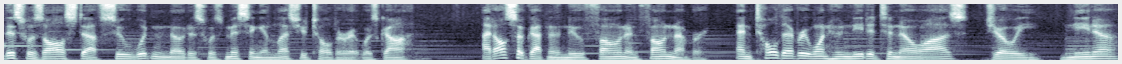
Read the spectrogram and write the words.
This was all stuff Sue wouldn't notice was missing unless you told her it was gone. I'd also gotten a new phone and phone number, and told everyone who needed to know Oz, Joey, Nina,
